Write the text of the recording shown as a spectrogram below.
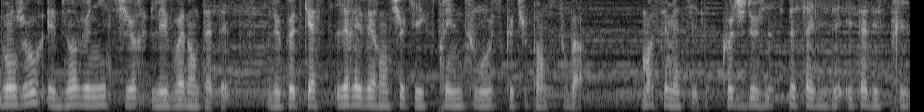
Bonjour et bienvenue sur Les Voix dans ta tête, le podcast irrévérencieux qui exprime tout haut ce que tu penses tout bas. Moi c'est Mathilde, coach de vie spécialisée état d'esprit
